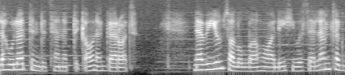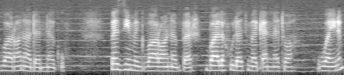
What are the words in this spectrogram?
ለሁለት እንድትሰነጥቀው ነገሯት። ነቢዩም ሰለላሁ ዐለይሂ ወሰለም ተግባሯን አደነቁ። በዚህ ምግባሯ ነበር ባለ ሁለት መቀነቷ ወይንም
